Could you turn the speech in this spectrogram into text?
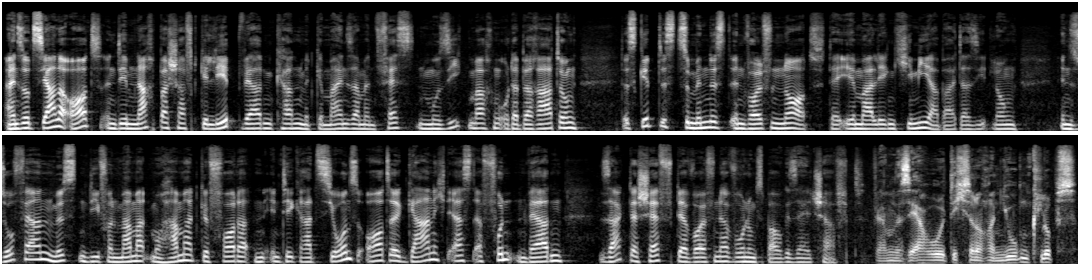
Ein sozialer Ort, in dem Nachbarschaft gelebt werden kann mit gemeinsamen Festen, Musik machen oder Beratung, das gibt es zumindest in Wolfen Nord, der ehemaligen Chemiearbeitersiedlung. Insofern müssten die von Mamad Mohammed geforderten Integrationsorte gar nicht erst erfunden werden, sagt der Chef der Wolfener Wohnungsbaugesellschaft. Wir haben eine sehr hohe Dichte noch an Jugendclubs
